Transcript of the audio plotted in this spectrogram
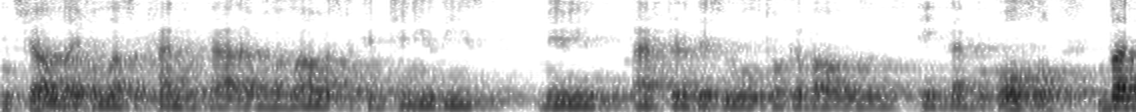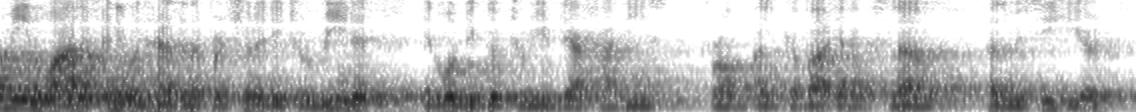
Inshallah, if Allah subhanahu wa ta'ala will allow us to continue these Maybe after this we will talk about, we'll take that book also. But meanwhile, if anyone has an opportunity to read it, it will be good to read the hadith from Al-Kaba'ir in Islam. As we see here,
